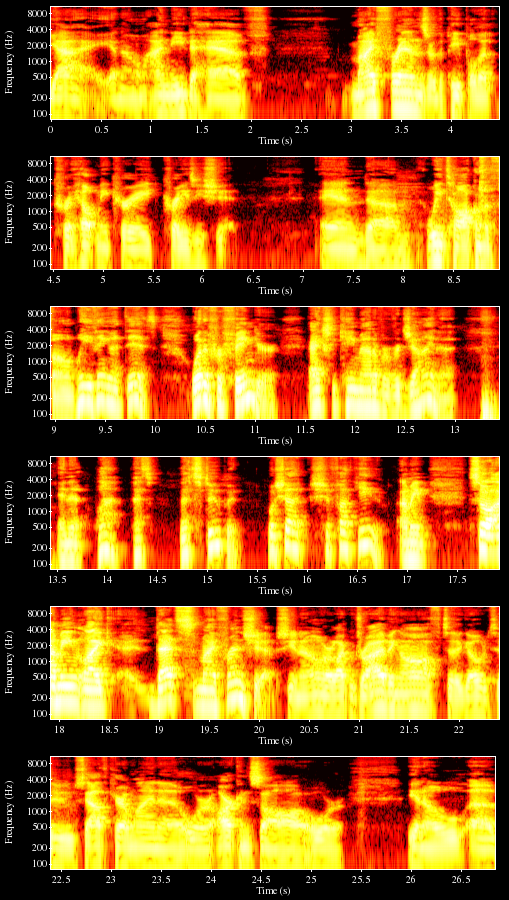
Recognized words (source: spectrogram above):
guy. You know, I need to have my friends are the people that cr- help me create crazy shit. And um, we talk on the phone. What do you think about this? What if her finger? actually came out of her vagina. And what? That's that's stupid. Well, shut, shut, fuck you. I mean, so I mean, like that's my friendships, you know, or like driving off to go to South Carolina or Arkansas or you know uh,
